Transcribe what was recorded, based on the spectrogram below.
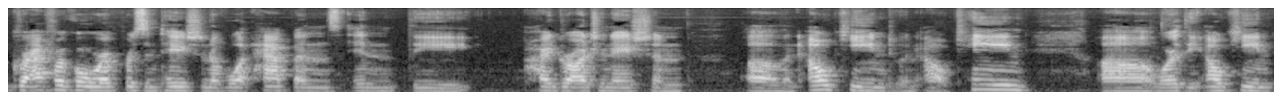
graphical representation of what happens in the hydrogenation of an alkene to an alkane, uh, where the alkene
